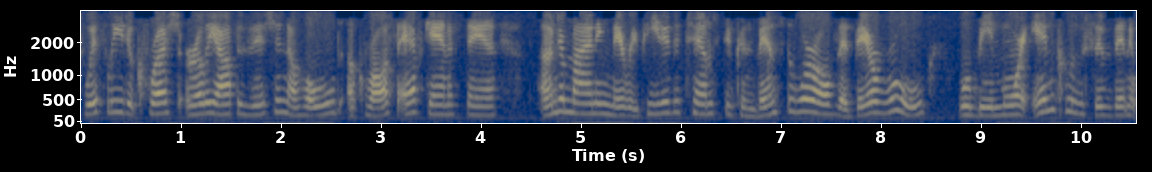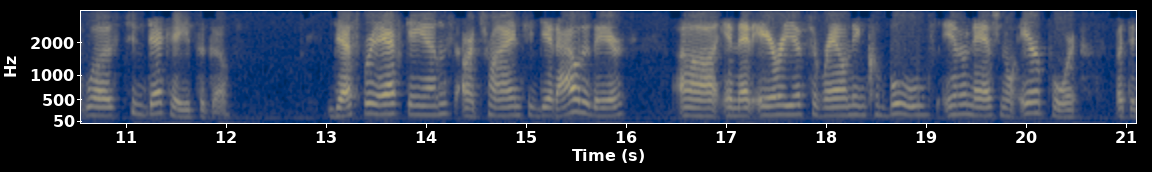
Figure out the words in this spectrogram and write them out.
swiftly to crush early opposition to hold across Afghanistan, undermining their repeated attempts to convince the world that their rule will be more inclusive than it was two decades ago. Desperate Afghans are trying to get out of there uh, in that area surrounding Kabul's international airport, but the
